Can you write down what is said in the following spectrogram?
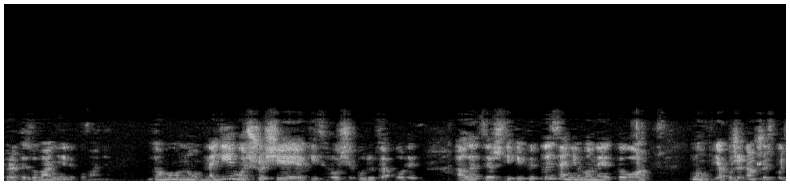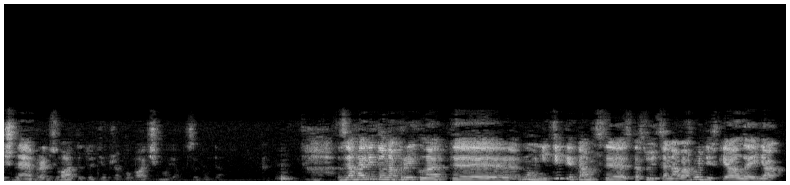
Протезування і лікування. Тому ну, надіємось, що ще якісь гроші будуть заходити. Але це ж тільки підписані вони, то ну, як уже там щось почне працювати, тоді вже побачимо, як це буде. Взагалі-то, наприклад, е, ну не тільки там це стосується Новогродівки, але як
